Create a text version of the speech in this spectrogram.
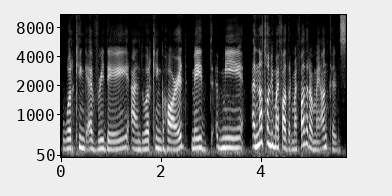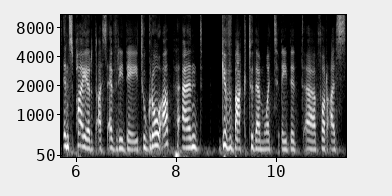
working every day and working hard made me, and not only my father, my father and my uncles inspired us every day to grow up and give back to them what they did uh, for us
